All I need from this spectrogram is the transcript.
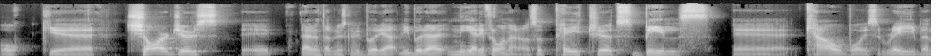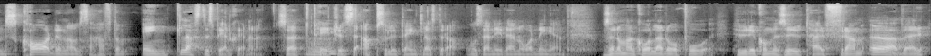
Och eh, Chargers, eh, nej vänta nu ska vi börja, vi börjar nerifrån här. Så Patriots, Bills, eh, Cowboys, Ravens, Cardinals har haft de enklaste spelschemana. Så att mm. Patriots är absolut enklast idag och sen i den ordningen. Och sen om man kollar då på hur det kommer se ut här framöver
